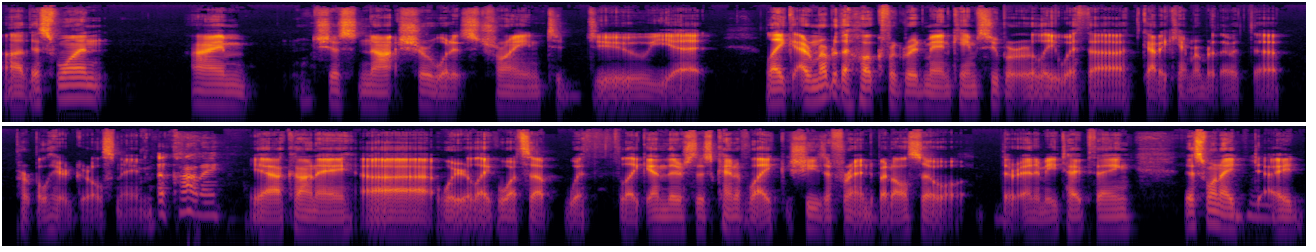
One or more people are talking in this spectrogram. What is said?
Uh, this one, I'm just not sure what it's trying to do yet. Like I remember the hook for Gridman came super early with uh, God I can't remember the the purple haired girl's name. Akane. Yeah, Akane, uh, where you're like, what's up with like, and there's this kind of like, she's a friend, but also their enemy type thing. This one, I, Mhm. I,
